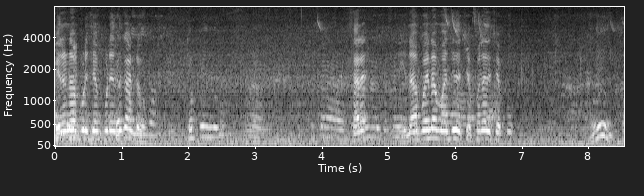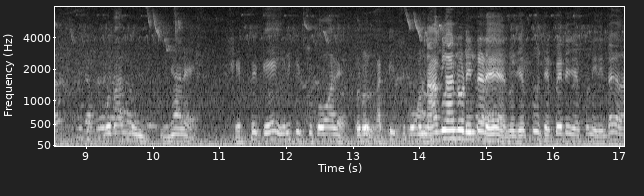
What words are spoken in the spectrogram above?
విననప్పుడు చెప్పుడు ఎందుకు? ఆ. సరే వినకపోయినా మంచిగా చెప్పలేదు చెప్పు. వినాలి. చెప్పితే వినిపించుకోవాలి పట్టించుకోవాలి. నాకు లాంటి వాడు వింటాడే నువ్వు చెప్పు చెప్పేటి చెప్పు నేను వింటా కదా?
